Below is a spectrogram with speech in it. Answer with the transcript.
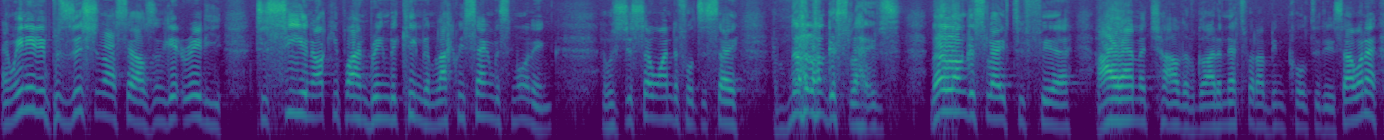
And we need to position ourselves and get ready to see and occupy and bring the kingdom, like we sang this morning. It was just so wonderful to say, I'm no longer slaves, no longer slave to fear. I am a child of God, and that's what I've been called to do. So I want to,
